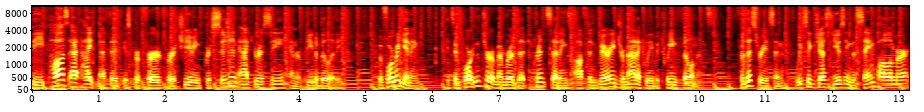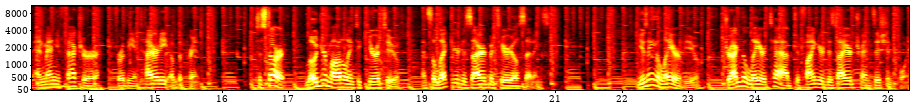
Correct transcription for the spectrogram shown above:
The pause at height method is preferred for achieving precision accuracy and repeatability. Before beginning, it's important to remember that print settings often vary dramatically between filaments. For this reason, we suggest using the same polymer and manufacturer for the entirety of the print. To start, load your model into Cura 2 and select your desired material settings. Using the Layer view, drag the Layer tab to find your desired transition point.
